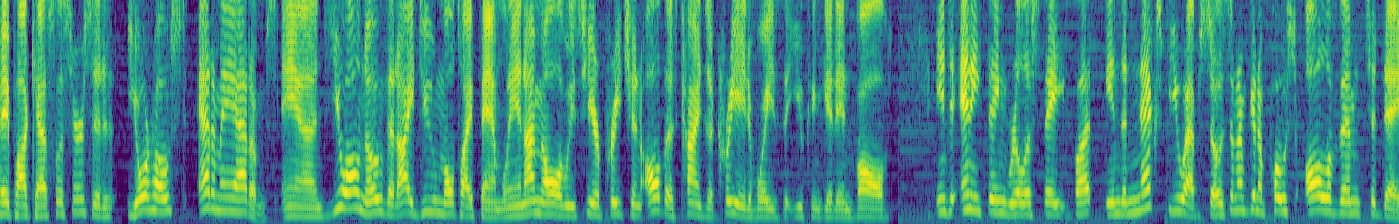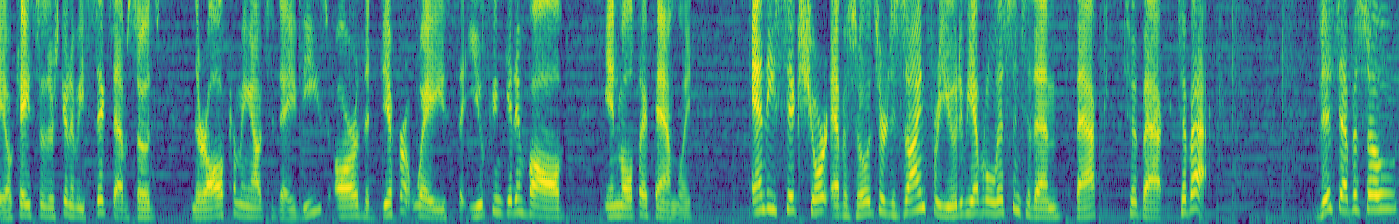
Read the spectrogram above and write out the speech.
Hey, podcast listeners, it is your host, Adam A. Adams. And you all know that I do multifamily, and I'm always here preaching all the kinds of creative ways that you can get involved into anything real estate. But in the next few episodes, and I'm going to post all of them today, okay? So there's going to be six episodes, and they're all coming out today. These are the different ways that you can get involved in multifamily. And these six short episodes are designed for you to be able to listen to them back to back to back. This episode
